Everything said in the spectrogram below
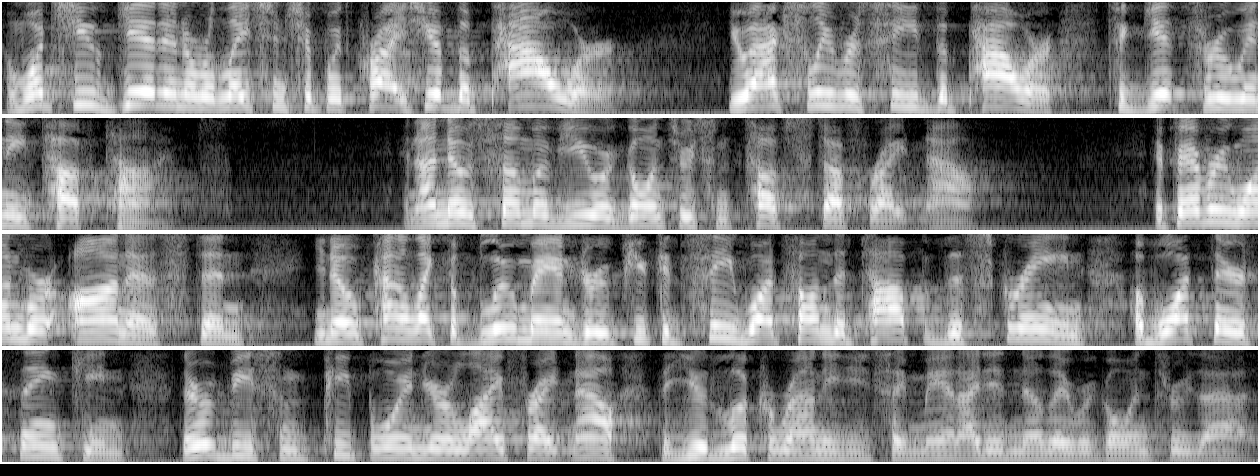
And what you get in a relationship with Christ, you have the power. You actually receive the power to get through any tough times. And I know some of you are going through some tough stuff right now. If everyone were honest and, you know, kind of like the Blue Man Group, you could see what's on the top of the screen of what they're thinking. There would be some people in your life right now that you'd look around and you'd say, man, I didn't know they were going through that.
